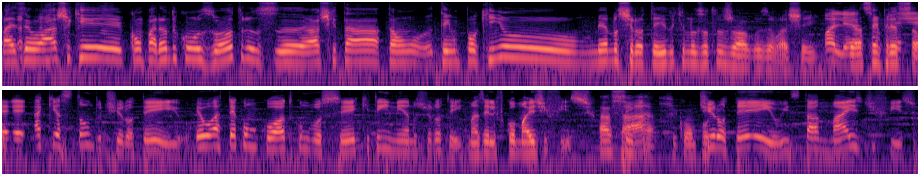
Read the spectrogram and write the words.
mas eu acho que comparando com os outros, eh, eu acho que tá, tão, tem um pouquinho menos tiroteio do que nos outros jogos, eu achei. Olha, essa impressão. É, a questão do tiroteio, eu até concordo com você que tem menos tiroteio, mas ele ficou mais difícil. Ah, sim, tá? é, ficou um pouco... Tiroteio está mais difícil.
